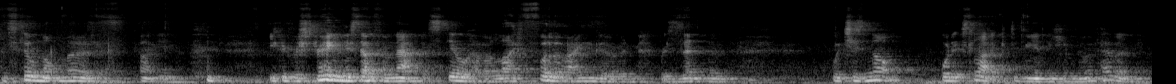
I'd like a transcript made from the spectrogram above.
and still not murder, can't you? you could restrain yourself from that but still have a life full of anger and resentment, which is not what it's like to be in the kingdom of heaven.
